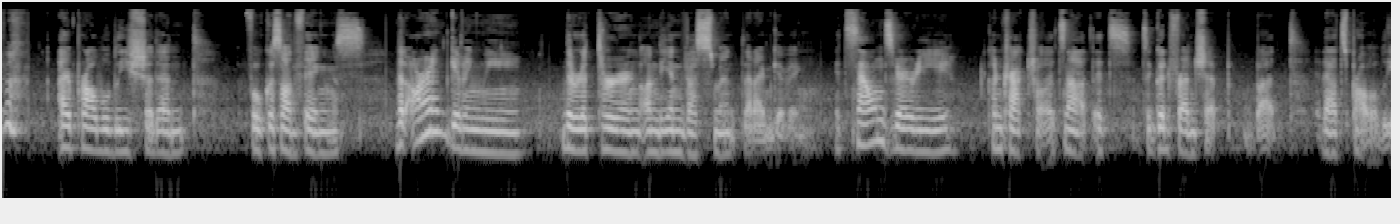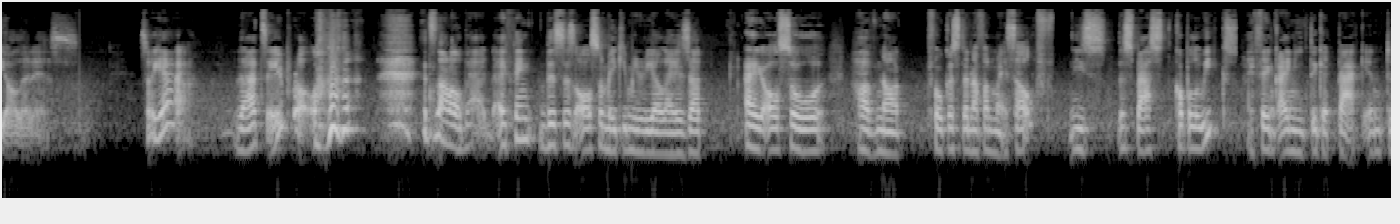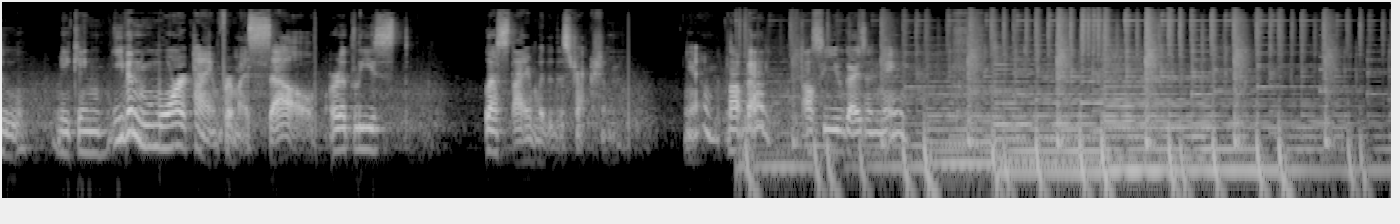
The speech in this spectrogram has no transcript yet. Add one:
I probably shouldn't focus on things that aren't giving me the return on the investment that I'm giving. It sounds very contractual. It's not. It's it's a good friendship, but that's probably all it is. So yeah, that's April. it's not all bad. I think this is also making me realize that I also have not focused enough on myself these this past couple of weeks. I think I need to get back into making even more time for myself or at least less time with the distraction. Yeah, not bad. I'll see you guys in May.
